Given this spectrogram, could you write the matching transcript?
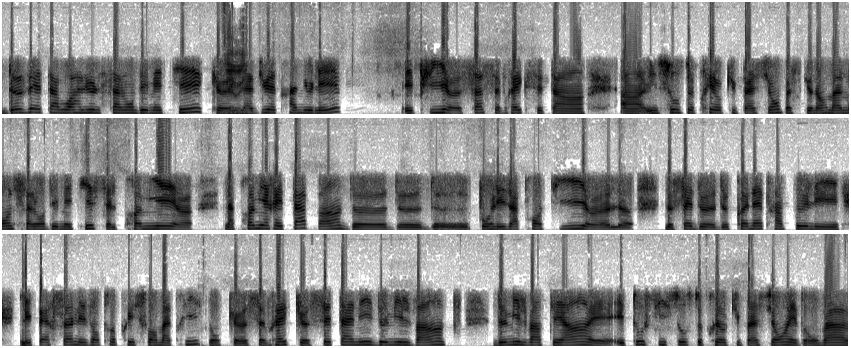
devait avoir lieu le salon des métiers, qu'il eh a dû être annulé. Et puis euh, ça, c'est vrai que c'est un, une source de préoccupation parce que normalement le salon des métiers c'est le premier, euh, la première étape hein, de, de, de, pour les apprentis, le, le, fait de, de, connaître un peu les, les personnes, les entreprises formatrices. Donc c'est vrai que cette année 2020, 2021 est, est, aussi source de préoccupation et on va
